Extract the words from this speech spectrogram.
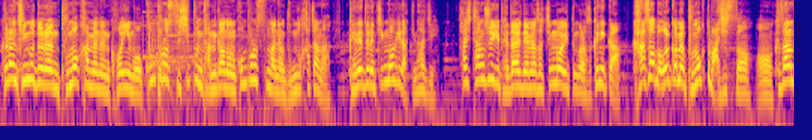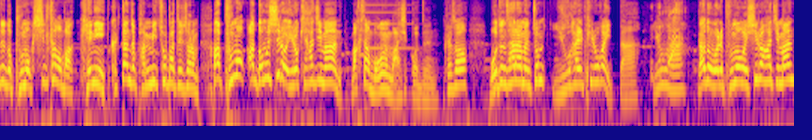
그런 친구들은 부먹하면은 거의 뭐 콤프로스트 10분 담가놓은 콤프로스트 마냥 눅눅하잖아. 걔네들은 찍먹이 낫긴 하지 사실 탕수육이 배달되면서 찍먹이 뜬 거라서. 그니까 가서 먹을 거면 부먹도 맛있어. 어 그 사람들도 부먹 싫다고 막 괜히 극단적 반미 초 파티처럼 아 부먹? 아 너무 싫어. 이렇게 하지만 막상 먹으면 맛있거든. 그래서 모든 사람은 좀 유할 필요가 있다. 유하. 나도 원래 부먹을 싫어하지만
